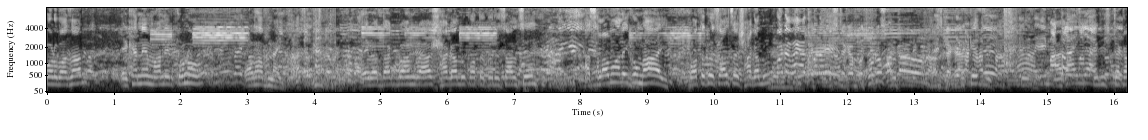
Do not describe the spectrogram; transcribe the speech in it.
বড় বাজার। এখানে মালের কোনো অভাব নাই। এবার দেখব আমরা শাগালু কত করে চলছে। আসসালামু আলাইকুম ভাই, কত করে চলছে শাগালু কেজি, তিরিশ টাকা,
